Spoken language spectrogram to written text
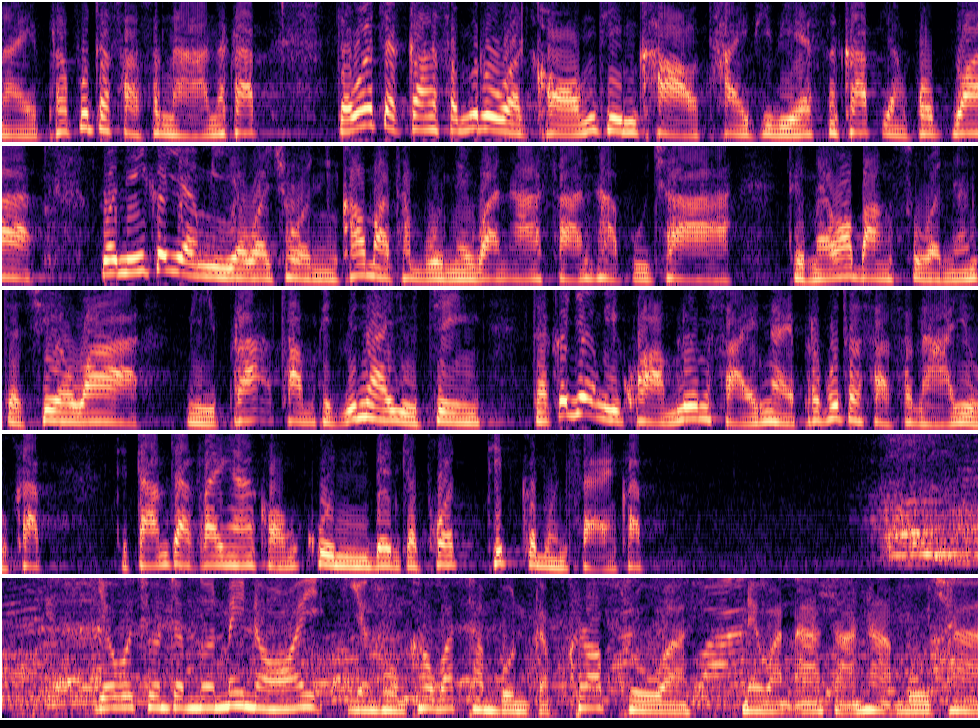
ในพระพุทธศาสนานะครับ แต่ว่าจากการสำรวจของทีมข่าวไทย PBS นะครับยังพบว่าวันนี้ก็ยังมีเยาวชนเข้ามาทำบุญในวันอาสาฬหบูชา ถึงแม้ว่าบางส่วนนั้นจะเชื่อว่ามีพระทำผิดวินัยอยู่จริง แต่ก็ยังมีความเลื่อมใสในพระพุทธศาสนาอยู่ครับ ติดตามจากรายงานของคุณเบญจพจน์ทิพย์กมลแสงครับ เยาวชนจำนวนไม่น้อย ยังคงเข้าวัดทำบุญกับครอบครัว ในวันอาสาฬหบูชา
